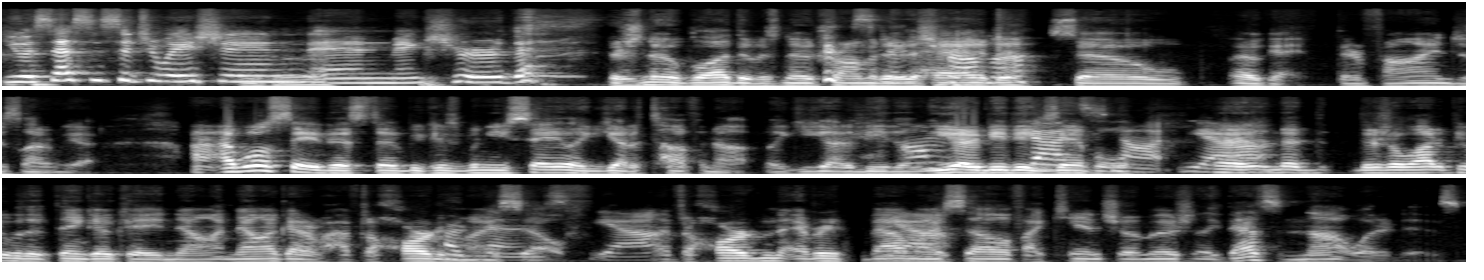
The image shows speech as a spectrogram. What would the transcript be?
You assess the situation Mhm. and make sure that there's no blood there was no trauma to no the head trauma. so okay they're fine just let them go I, I will say this though because when you say like you got to toughen up like you got to be the um, you got to be the example. not yeah. and that there's a lot of people that think okay now now i gotta have to harden Hard nose, myself i have to harden everything about Yeah. myself. I can't show emotion. Like that's not what it is.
